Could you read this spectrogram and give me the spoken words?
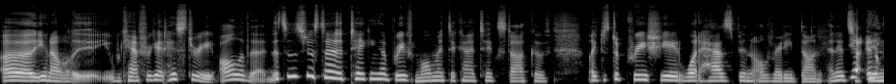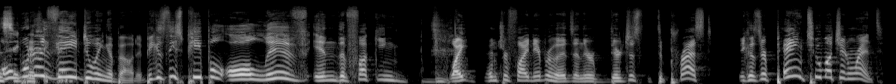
Uh, you know, we can't forget history, all of that. This is just a taking a brief moment to kind of take stock of, like, just appreciate what has been already done, and it's yeah, been and what are they doing about it? Because these people all live in the fucking white gentrified neighborhoods, and they're they're just depressed because they're paying too much in rent,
